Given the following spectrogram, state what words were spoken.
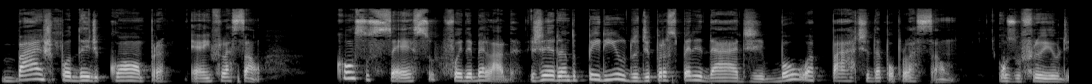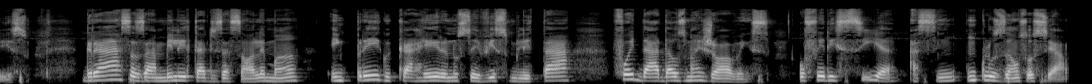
baixo poder de compra, é a inflação. Com sucesso, foi debelada, gerando período de prosperidade. Boa parte da população usufruiu disso. Graças à militarização alemã, emprego e carreira no serviço militar foi dada aos mais jovens. Oferecia, assim, inclusão social.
